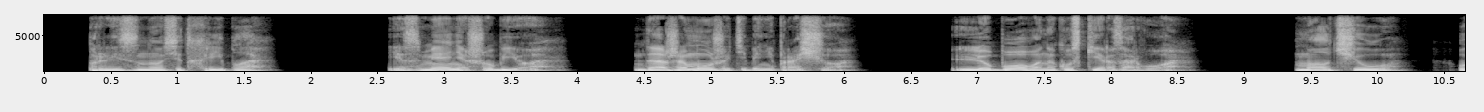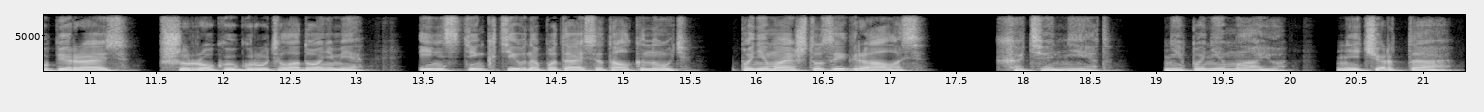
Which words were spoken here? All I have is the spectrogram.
— произносит хрипло. «Изменишь — убью. Даже мужа тебе не прощу. Любого на куски разорву». Молчу, упираюсь в широкую грудь ладонями, инстинктивно пытаюсь оттолкнуть, понимая, что заигралась. Хотя нет, не понимаю, ни черта.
